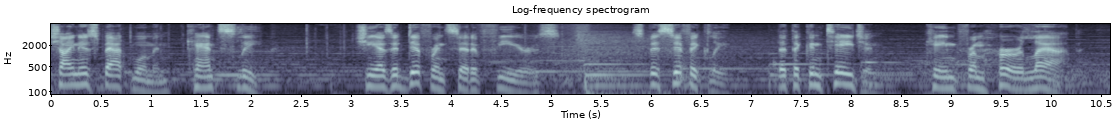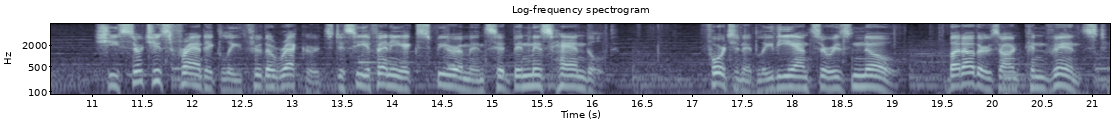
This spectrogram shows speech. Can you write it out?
China's Batwoman, can't sleep. She has a different set of fears. Specifically, that the contagion came from her lab. She searches frantically through the records to see if any experiments had been mishandled. Fortunately, the answer is no, but others aren't convinced.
